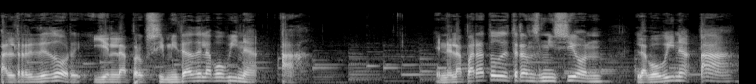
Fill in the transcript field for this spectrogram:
alrededor y en la proximidad de la bobina A. En el aparato de transmisión, la bobina A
